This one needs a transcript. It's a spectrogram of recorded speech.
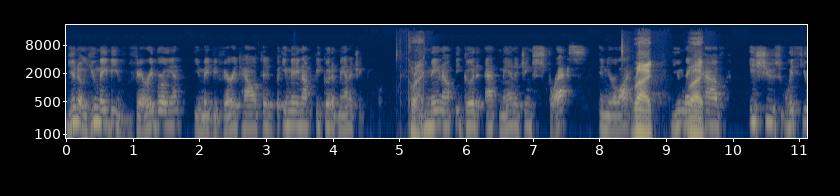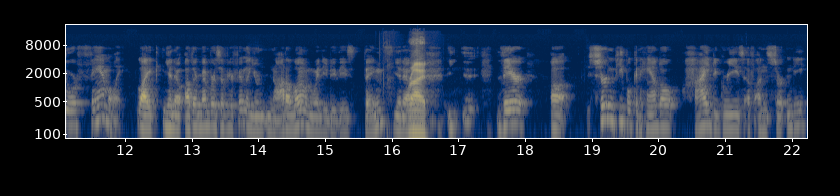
you know you may be very brilliant you may be very talented but you may not be good at managing people correct, you may not be good at managing stress in your life. Right, you may right. have issues with your family. Like you know other members of your family you're not alone when you do these things you know? Right, there uh, certain people can handle high degrees of uncertainty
